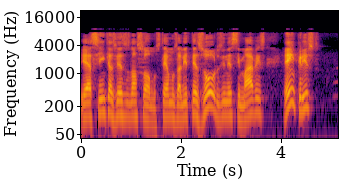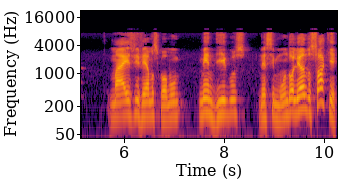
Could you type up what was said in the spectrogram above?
E é assim que às vezes nós somos. Temos ali tesouros inestimáveis em Cristo, mas vivemos como mendigos nesse mundo, olhando só aqui,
